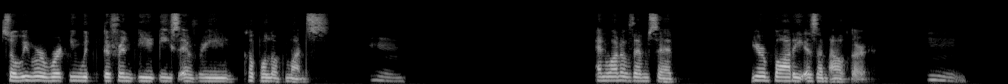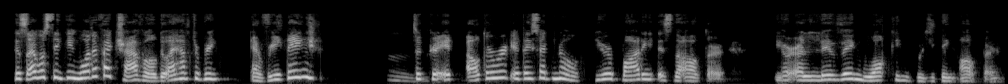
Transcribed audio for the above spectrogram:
So we were working with different deities every couple of months. Mhm. And one of them said, Your body is an altar. Mm. Because I was thinking, what if I travel? Do I have to bring everything to Mm. create altar work? And they said, No, your body is the altar. You're a living, walking, breathing altar.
